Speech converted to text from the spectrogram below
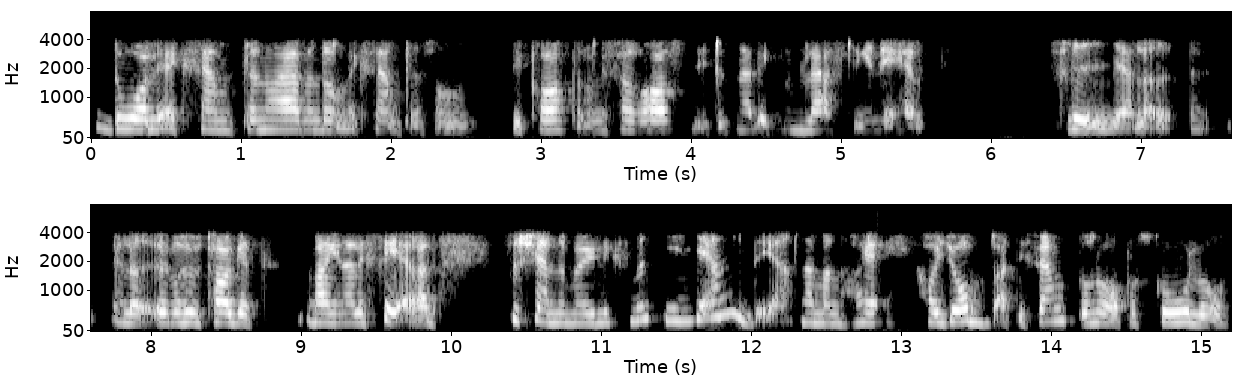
dåliga exemplen och även de exemplen som vi pratade om i förra avsnittet, när liksom läsningen är helt fri eller, eller överhuvudtaget marginaliserad, så känner man ju liksom inte igen det när man har, har jobbat i 15 år på skolor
